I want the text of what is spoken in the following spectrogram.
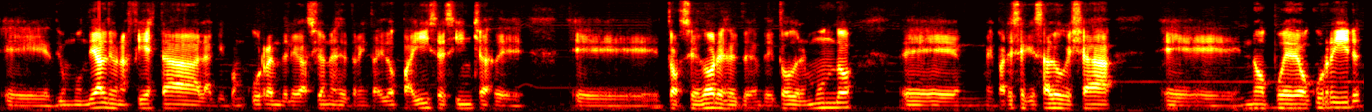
eh, de un mundial, de una fiesta a la que concurren delegaciones de 32 países, hinchas de, eh, torcedores de, todo el mundo. Eh, me parece que es algo que ya no puede ocurrir.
